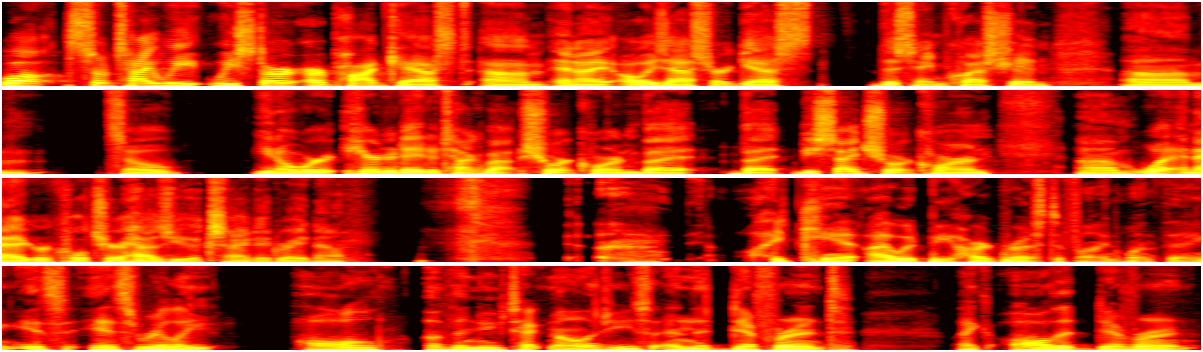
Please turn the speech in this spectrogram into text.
well, so Ty, we we start our podcast, um, and I always ask our guests the same question. Um, so you know, we're here today to talk about short corn, but but besides short corn, um, what in agriculture has you excited right now? I can't. I would be hard pressed to find one thing. It's it's really all of the new technologies and the different, like all the different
